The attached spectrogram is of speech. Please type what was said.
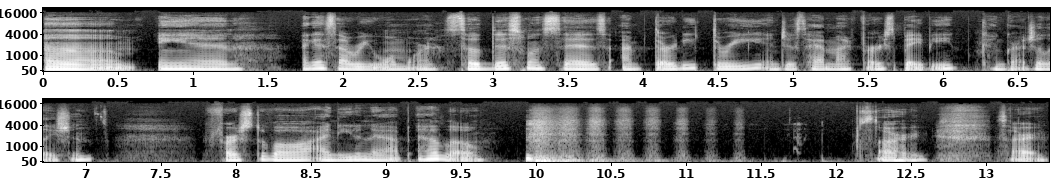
Um, and I guess I'll read one more. So this one says, I'm 33 and just had my first baby. Congratulations. First of all, I need a nap. Hello. sorry. Sorry.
